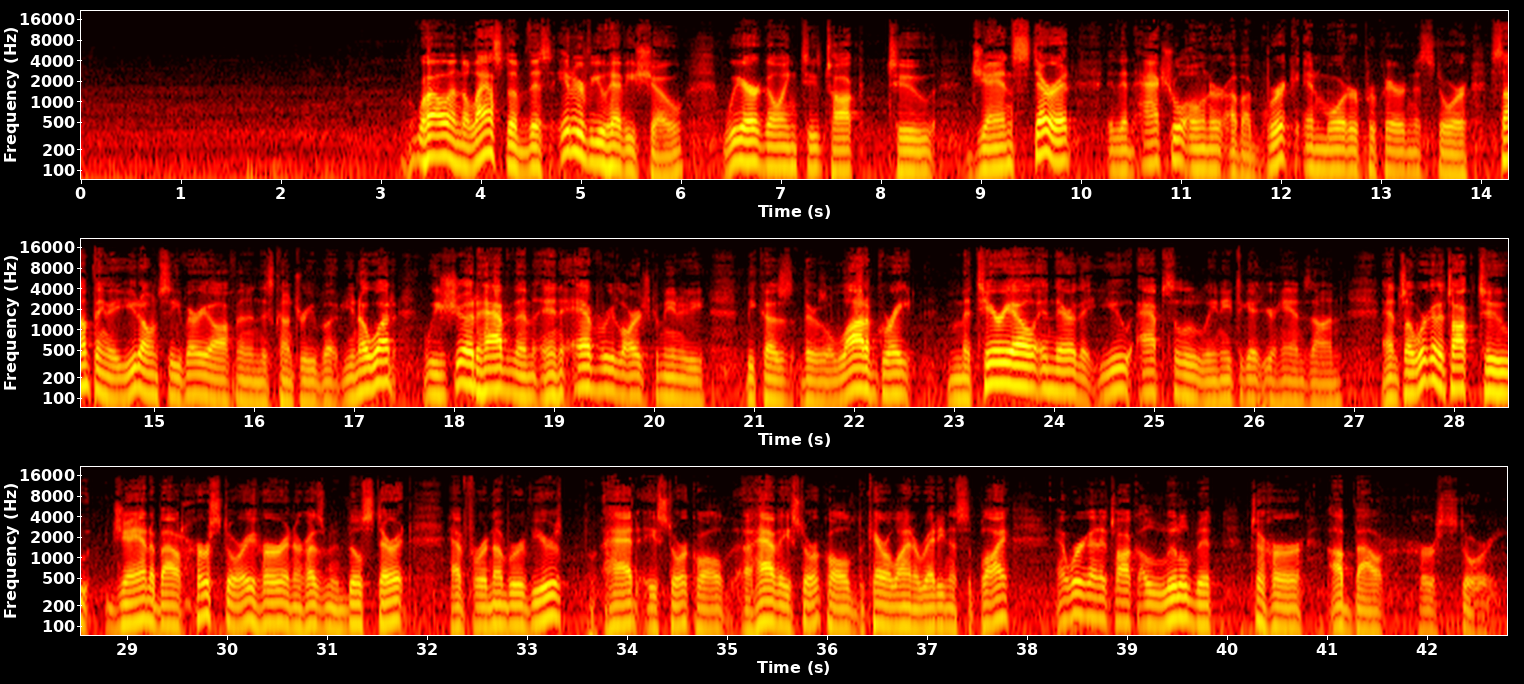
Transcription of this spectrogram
Well, in the last of this interview heavy show, we are going to talk to Jan Sterrett, an actual owner of a brick and mortar preparedness store, something that you don't see very often in this country. But you know what? We should have them in every large community because there's a lot of great material in there that you absolutely need to get your hands on. And so we're going to talk to Jan about her story. Her and her husband Bill Sterrett have for a number of years had a store called uh, have a store called the Carolina Readiness Supply, and we're going to talk a little bit to her about her story.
